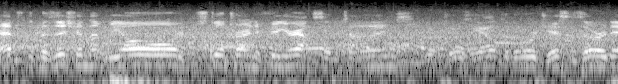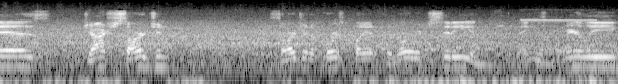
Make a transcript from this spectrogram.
that's the position that we all are still trying to figure out sometimes. Jozy Altidore, Gyasi Zardes, Josh Sargent. Sargent, of course, playing for Norwich City in the English Premier League.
